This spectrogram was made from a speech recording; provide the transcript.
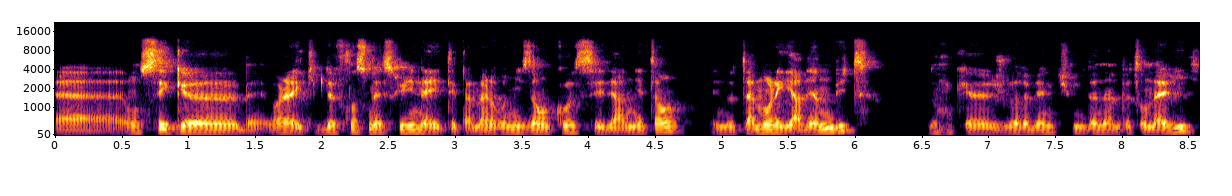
Euh, on sait que ben, voilà, l'équipe de France masculine a été pas mal remise en cause ces derniers temps, et notamment les gardiens de but. Donc, je voudrais bien que tu me donnes un peu ton avis.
